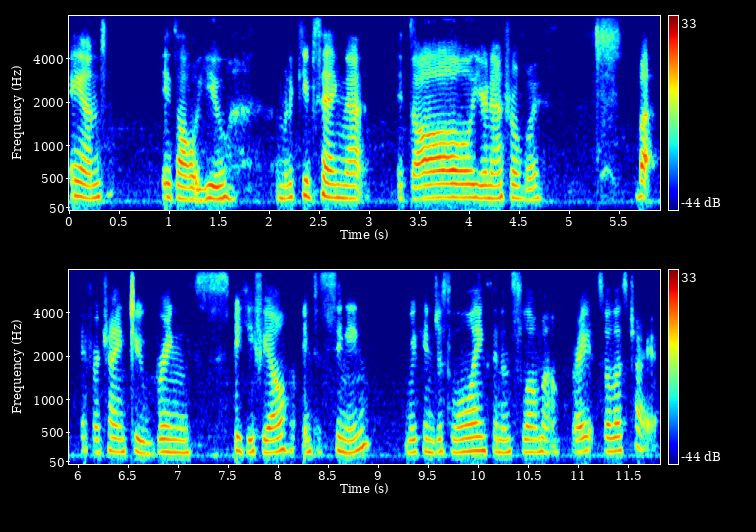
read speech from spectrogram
And it's all you. I'm going to keep saying that. It's all your natural voice. But if we're trying to bring speaky feel into singing, we can just lengthen and slow mo, right? So let's try it.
